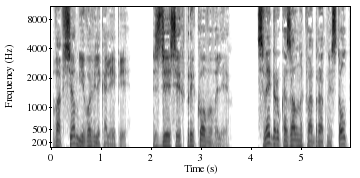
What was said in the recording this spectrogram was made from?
во всем его великолепии. Здесь их приковывали. Свегар указал на квадратный столб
